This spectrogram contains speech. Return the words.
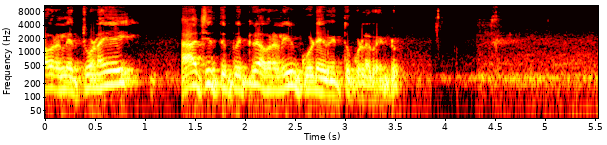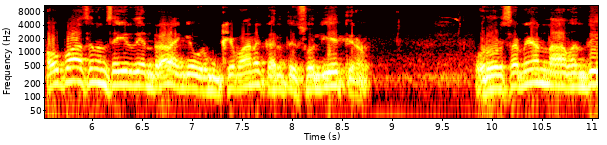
அவர்களை துணையை ஆச்சித்து பெற்று அவர்களையும் கூட வைத்துக் கொள்ள வேண்டும். உபாசனம் செய்கிறது என்றால் அங்கே ஒரு முக்கியமான கருத்தை சொல்லியே தீரணும். ஒரு ஒரு சமயம் நான் வந்து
